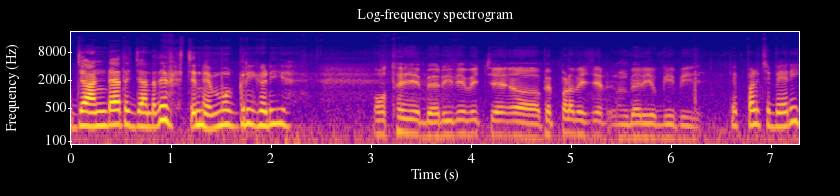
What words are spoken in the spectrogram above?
ਜੰਡ ਹੈ ਤੇ ਜੰਡ ਦੇ ਵਿੱਚ ਨਿੰਮ ਉੱਗਰੀ ਖੜੀ ਹੈ। ਉੱਥੇ ਜੇ ਬੇਰੀ ਦੇ ਵਿੱਚ ਪਿੱਪਲ ਵਿੱਚ ਬੇਰੀ ਉੱਗੀ ਪਈ ਹੈ। ਪਿੱਪਲ ਚ ਬੇਰੀ।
